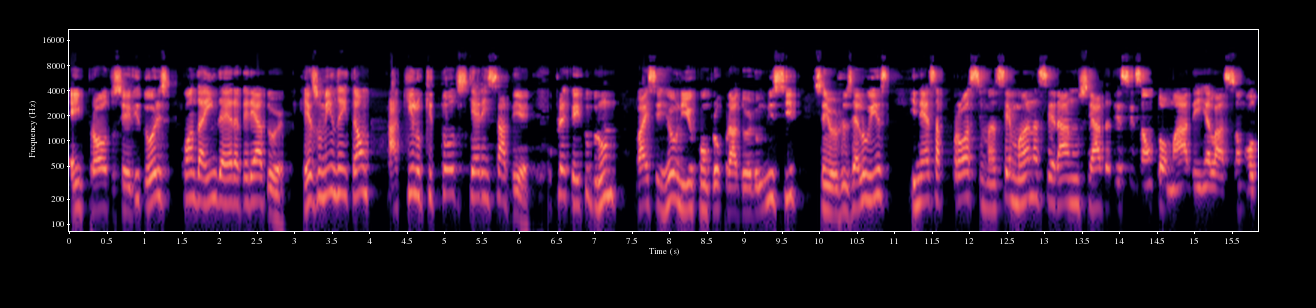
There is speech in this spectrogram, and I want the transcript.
em prol dos servidores quando ainda era vereador. Resumindo então, aquilo que todos querem saber. O prefeito Bruno vai se reunir com o procurador do município, senhor José Luiz, e nessa próxima semana será anunciada a decisão tomada em relação ao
